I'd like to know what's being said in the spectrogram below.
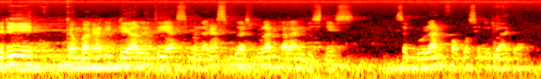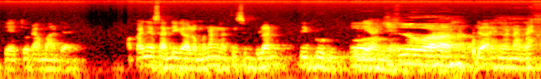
Jadi gambaran ideal itu ya sebenarnya 11 bulan kalian bisnis. Sebulan fokusin ibadah, yaitu Ramadan. Makanya Sandi kalau menang nanti sebulan libur kuliahnya. Wah. Udah menang ya.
